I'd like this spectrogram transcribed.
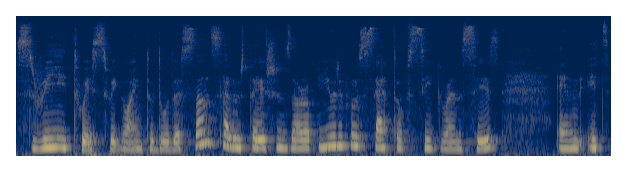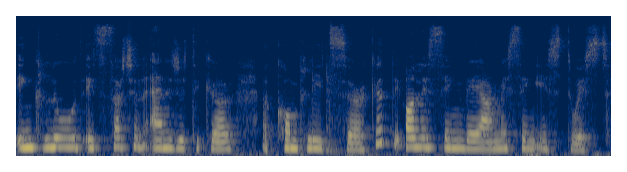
three twists. We're going to do the sun salutations are a beautiful set of sequences and it includes it's such an energetical a complete circuit. The only thing they are missing is twist.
